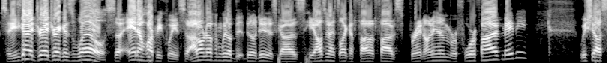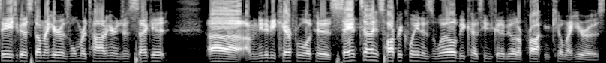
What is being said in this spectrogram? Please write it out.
so he's got a Dread Drake as well, so and a Harpy Queen. So I don't know if I'm going to be able to do this, guys. He also has like a 5 5 sprint on him, or 4 5 maybe? We shall see. He's going to stun my heroes one more time here in just a second. Uh, I need to be careful of his Santa, his Harpy Queen as well, because he's going to be able to proc and kill my heroes,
